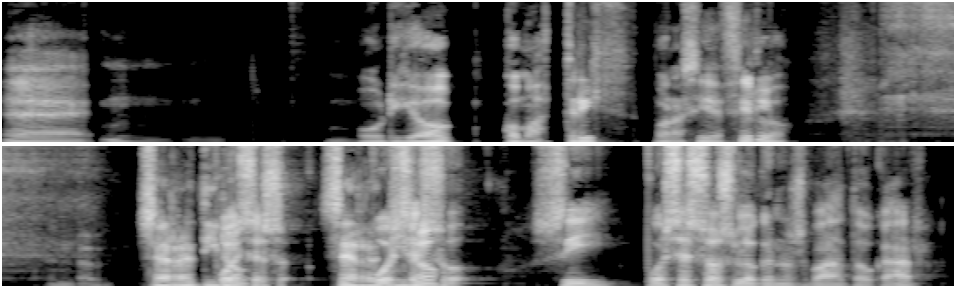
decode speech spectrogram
Eh, murió como actriz, por así decirlo. Se retiró. Pues eso, se pues retiró. eso, Sí, pues eso es lo que nos va a tocar.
